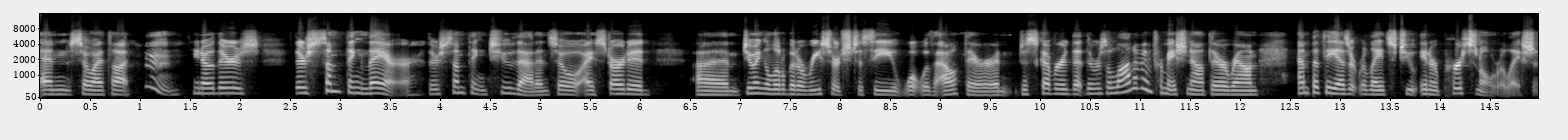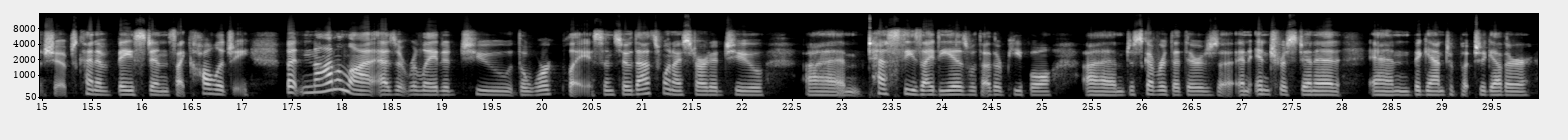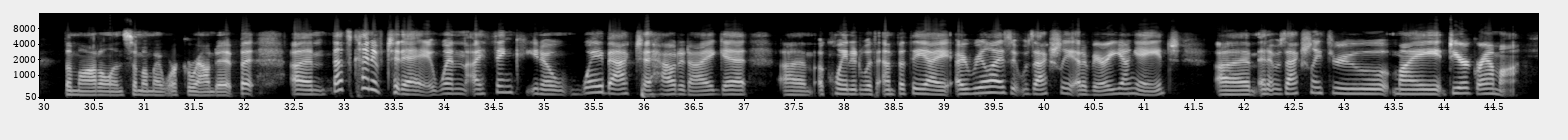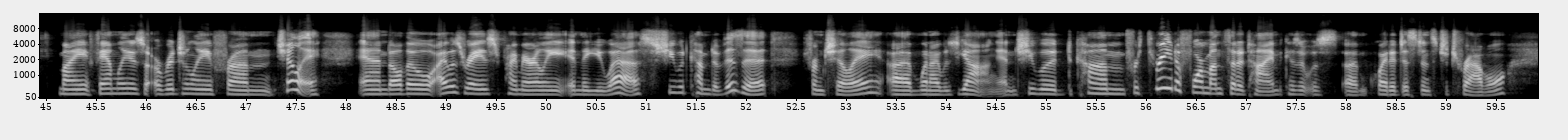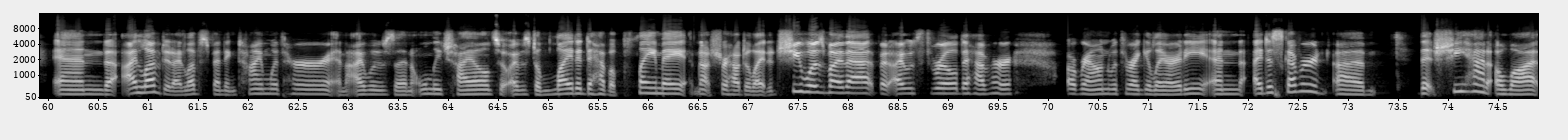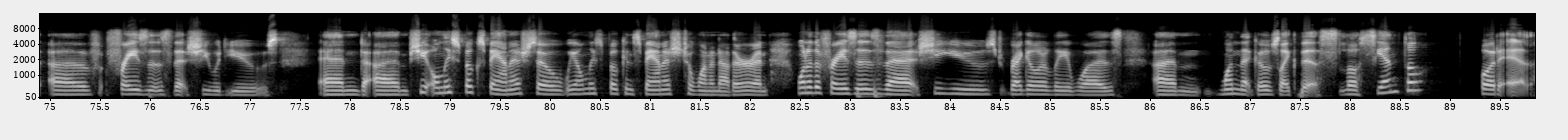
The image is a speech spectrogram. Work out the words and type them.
and so I thought, hmm, you know, there's there's something there. There's something to that. And so I started um, doing a little bit of research to see what was out there and discovered that there was a lot of information out there around empathy as it relates to interpersonal relationships, kind of based in psychology, but not a lot as it related to the workplace. And so that's when I started to um, test these ideas with other people, um, discovered that there's a, an interest in it, and began to put together the model and some of my work around it. But um, that's kind of today. When I think, you know, way back to how did I get um, acquainted with empathy, I, I realized it was actually at a very young age. Um, and it was actually through my dear grandma. My family is originally from Chile, and although I was raised primarily in the US, she would come to visit from Chile uh, when I was young, and she would come for three to four months at a time because it was um, quite a distance to travel. And I loved it. I loved spending time with her, and I was an only child, so I was delighted to have a playmate. I'm not sure how delighted she was by that, but I was thrilled to have her around with regularity. And I discovered um, that she had a lot of phrases that she would use. And um, she only spoke Spanish, so we only spoke in Spanish to one another. And one of the phrases that she used regularly was um, one that goes like this Lo siento por él.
